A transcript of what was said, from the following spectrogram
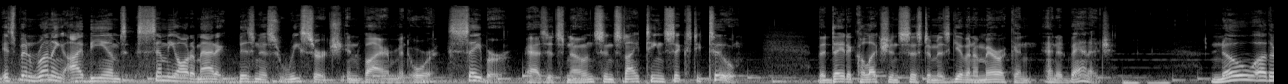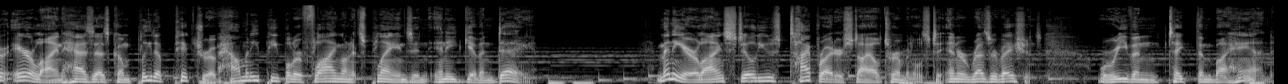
It's been running IBM's Semi Automatic Business Research Environment, or SABRE as it's known, since 1962. The data collection system has given American an advantage. No other airline has as complete a picture of how many people are flying on its planes in any given day. Many airlines still use typewriter style terminals to enter reservations, or even take them by hand.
